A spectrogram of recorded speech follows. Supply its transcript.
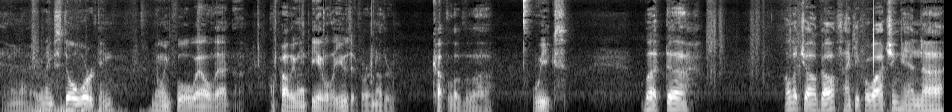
and uh, everything's still working, knowing full well that I probably won't be able to use it for another couple of weeks. But uh, I'll let y'all go. Thank you for watching, and uh,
